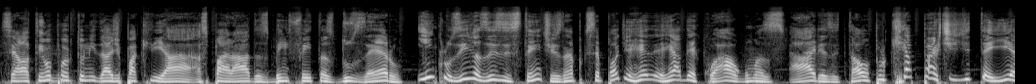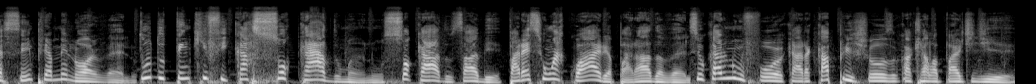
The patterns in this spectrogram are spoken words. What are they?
Se ela tem oportunidade pra criar as paradas bem feitas do zero, inclusive as existentes, né? Porque você pode re- readequar algumas áreas e tal, porque a parte de TI é sempre a menor, velho. Tudo tem que ficar socado, mano. Socado, sabe? Parece um aquário a parada, velho. Se o cara não for, cara, caprichoso com aquela parte de.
